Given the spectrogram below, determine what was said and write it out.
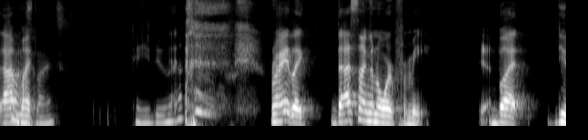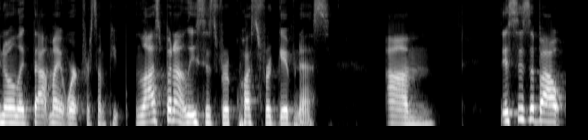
That might nice. Can you do that? right? Like that's not going to work for me. Yeah. But, you know, like that might work for some people. And last but not least is request forgiveness. Um, this is about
